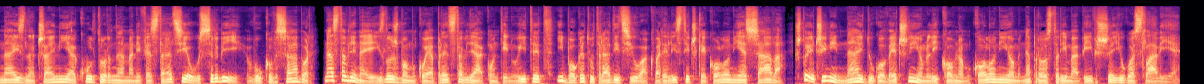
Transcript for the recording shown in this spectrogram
Najznačajnija kulturna manifestacija u Srbiji, Vukov sabor, nastavljena je izložbom koja predstavlja kontinuitet i bogatu tradiciju akvarelističke kolonije Sava, što je čini najdugovečnijom likovnom kolonijom na prostorima bivše Jugoslavije.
